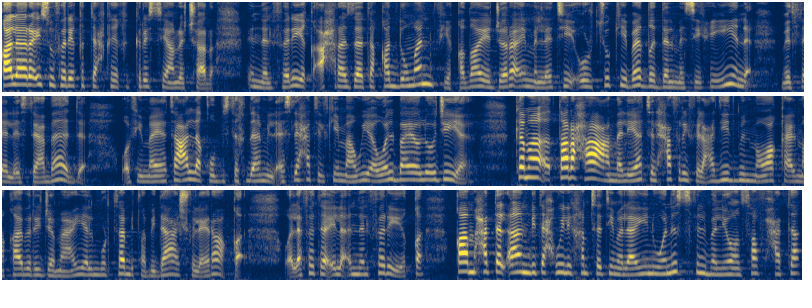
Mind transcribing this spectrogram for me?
قال رئيس فريق التحقيق كريستيان ريتشار إن الفريق أحرز تقدما في قضايا الجرائم التي ارتكبت ضد المسيحيين مثل الاستعباد وفيما يتعلق باستخدام الأسلحة الكيماوية والبيولوجية. كما طرح عمليات الحفر في العديد من مواقع المقابر الجماعية المرتبطة بداعش في العراق ولفت إلى أن الفريق قام حتى الآن بتحويل خمسة ملايين ونصف المليون صفحة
